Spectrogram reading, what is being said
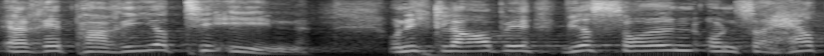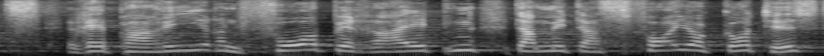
er reparierte ihn. Und ich glaube, wir sollen unser Herz reparieren, vorbereiten, damit das Feuer Gottes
